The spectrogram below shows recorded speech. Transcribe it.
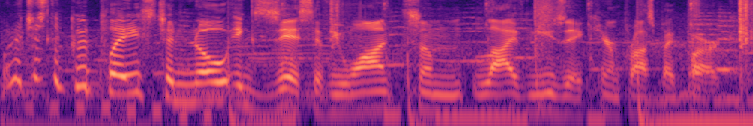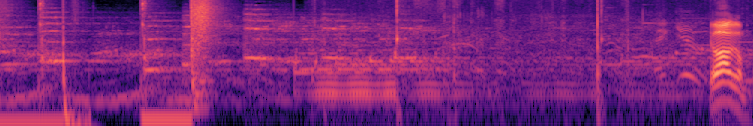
but it's just a good place to know exists if you want some live music here in Prospect Park. Thank you. You're welcome.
